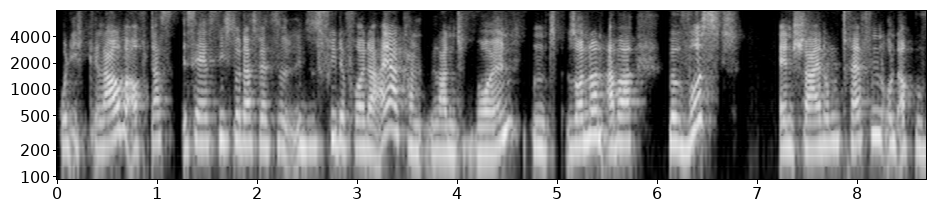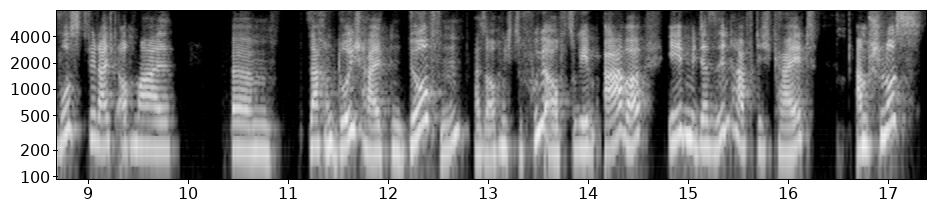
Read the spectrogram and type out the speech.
und ich glaube, auch das ist ja jetzt nicht so, dass wir jetzt in dieses Friede, Freude, Eierland wollen, und, sondern aber bewusst Entscheidungen treffen und auch bewusst vielleicht auch mal ähm, Sachen durchhalten dürfen, also auch nicht zu früh aufzugeben, aber eben mit der Sinnhaftigkeit am Schluss,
